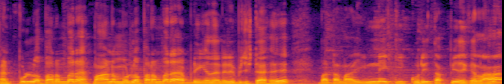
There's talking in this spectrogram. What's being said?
நட்புள்ள பரம்பரை மானமுள்ள பரம்பரை அப்படிங்கிறத நிரூபிச்சிட்டாரு. பட் ஆனால் இன்னைக்கு குறி தப்பியதுக்கெல்லாம்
